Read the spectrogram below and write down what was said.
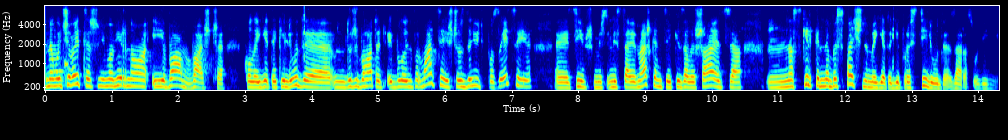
Ну, вочевидь, це ж ймовірно і вам важче, коли є такі люди. Дуже багато було інформації, що здають позиції е, ці ж місцеві мешканці, які залишаються. Наскільки небезпечними є тоді прості люди зараз у війні?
